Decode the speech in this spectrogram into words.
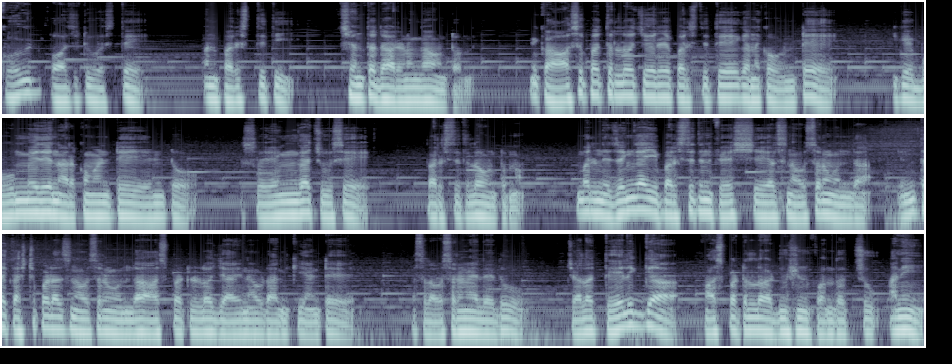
కోవిడ్ పాజిటివ్ వస్తే మన పరిస్థితి చెంత దారుణంగా ఉంటుంది. మీకు ఆసుపత్రిలో చేరే పరిస్థితే కనుక ఉంటే ఇక భూమి మీదే నరకం అంటే ఏంటో స్వయంగా చూసే పరిస్థితిలో ఉంటున్నాం. మరి నిజంగా ఈ పరిస్థితిని ఫేస్ చేయాల్సిన అవసరం ఉందా? ఎంత కష్టపడాల్సిన అవసరం ఉందా హాస్పిటల్లో జాయిన్ అవ్వడానికి అంటే? అసలు అవసరమే లేదు. చాలా తేలిగ్గా హాస్పిటల్లో అడ్మిషన్ పొందొచ్చు అని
